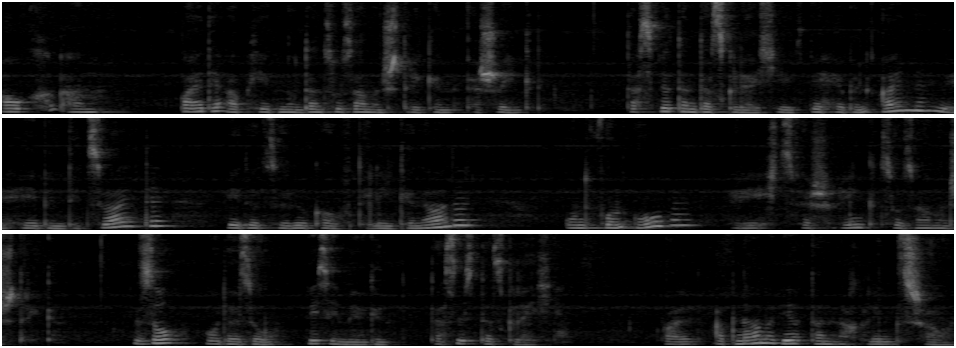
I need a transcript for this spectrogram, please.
auch ähm, beide abheben und dann zusammenstricken, verschränkt. Das wird dann das gleiche. Wir heben eine, wir heben die zweite, wieder zurück auf die linke Nadel und von oben rechts verschränkt zusammenstricken. So oder so, wie Sie mögen. Das ist das gleiche weil Abnahme wird dann nach links schauen.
